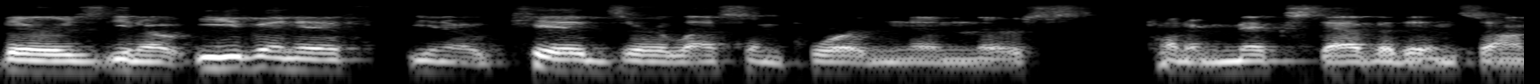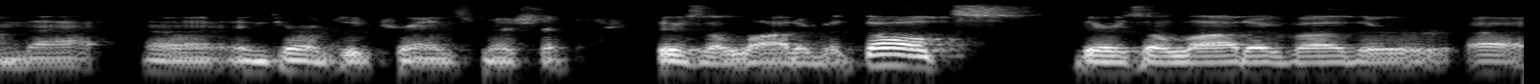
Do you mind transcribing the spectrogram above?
there's, you know, even if, you know, kids are less important and there's kind of mixed evidence on that uh, in terms of transmission. There's a lot of adults, there's a lot of other uh,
